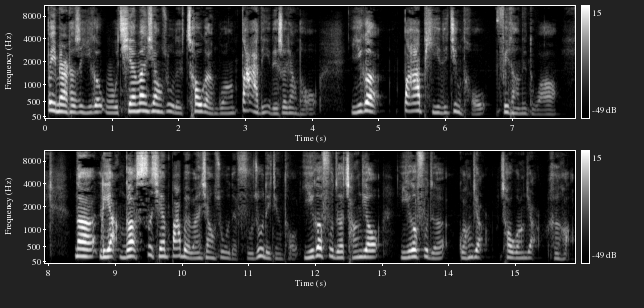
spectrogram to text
背面它是一个五千万像素的超感光大底的摄像头，一个八 P 的镜头，非常的多啊。那两个四千八百万像素的辅助的镜头，一个负责长焦，一个负责广角、超广角，很好。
